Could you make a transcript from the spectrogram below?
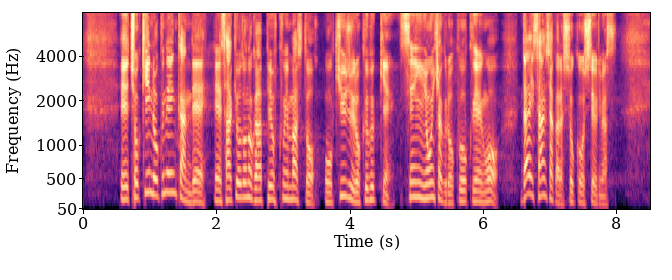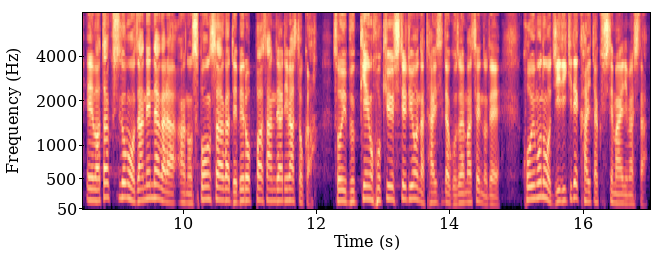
直近6年間で、先ほどの合併を含めますと96物件1406億円を第三者から取得をしております。私ども残念ながらあのスポンサーがデベロッパーさんでありますとかそういう物件を補給しているような体制ではございませんのでこういうものを自力で開拓してまいりました。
